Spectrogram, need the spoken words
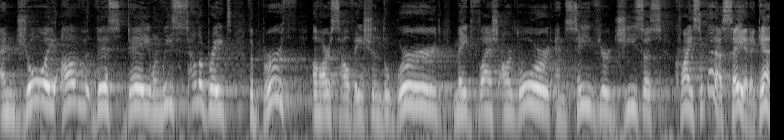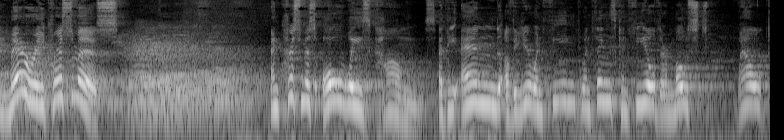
and joy of this day when we celebrate the birth of our salvation, the Word made flesh, our Lord and Savior Jesus Christ. Let us say it again Merry Christmas! And Christmas always comes at the end of the year when, when things can feel their most, well,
